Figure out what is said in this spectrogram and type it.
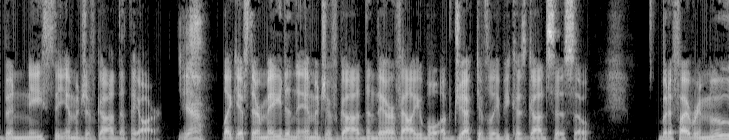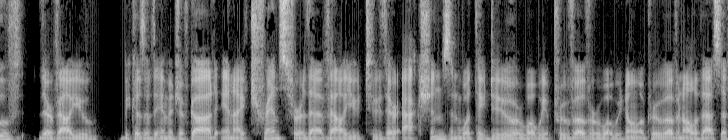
beneath the image of God that they are. Yeah. Like if they're made in the image of God, then they are valuable objectively because God says so. But if I remove their value because of the image of God and I transfer that value to their actions and what they do or what we approve of or what we don't approve of and all of that stuff,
